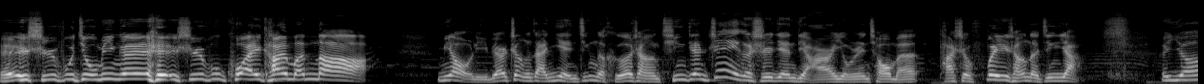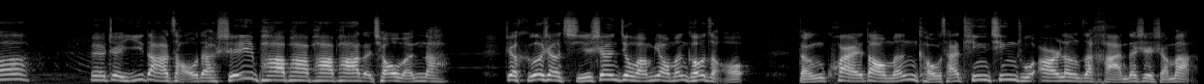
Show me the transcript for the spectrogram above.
哎，师傅救命哎，师傅快开门呐！庙里边正在念经的和尚听见这个时间点儿有人敲门，他是非常的惊讶。哎呀，哎，这一大早的，谁啪啪啪啪的敲门呢？这和尚起身就往庙门口走，等快到门口才听清楚二愣子喊的是什么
